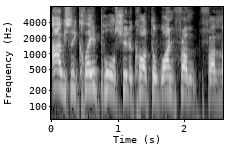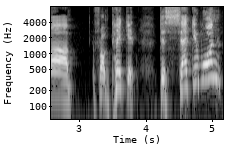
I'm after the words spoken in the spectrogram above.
obviously Claypool should have caught the one from from uh, from Pickett. The second one,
